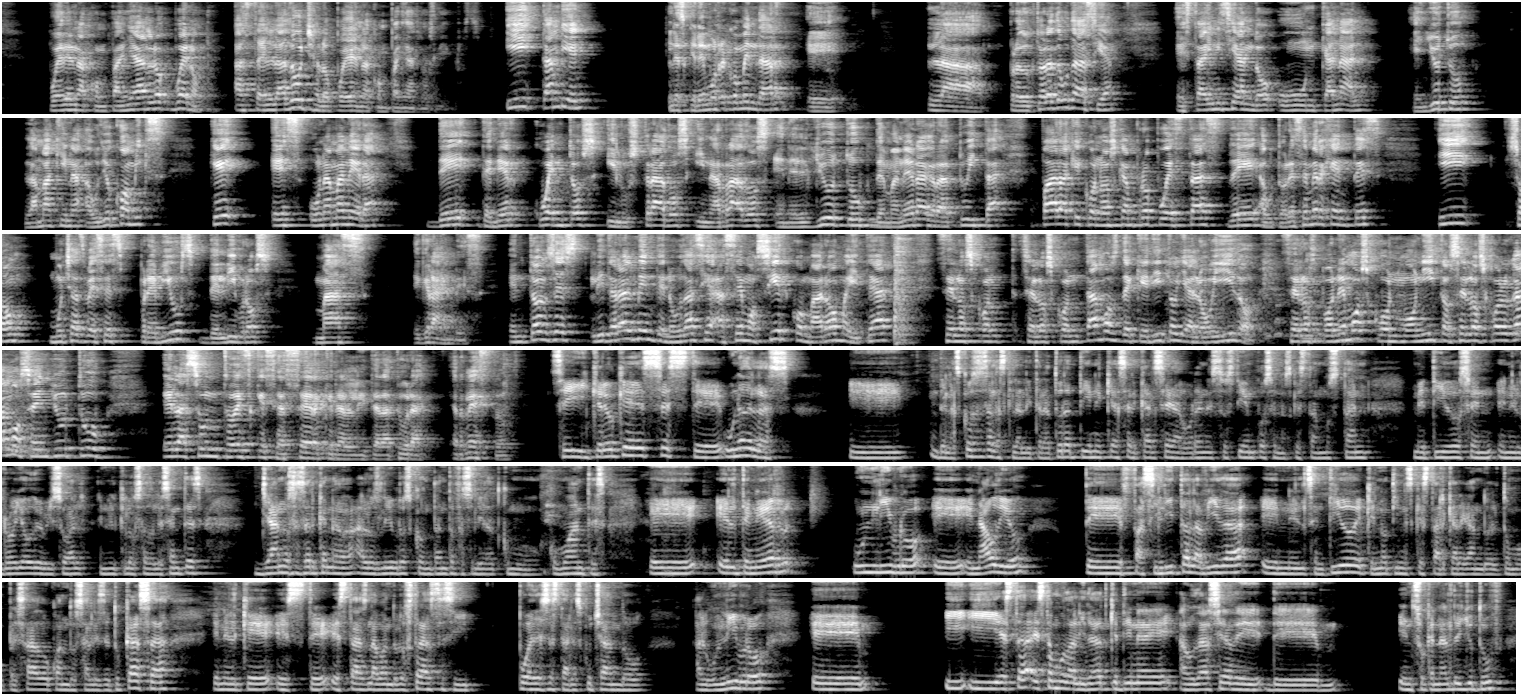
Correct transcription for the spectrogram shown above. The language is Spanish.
pueden acompañarlo, bueno, hasta en la ducha lo pueden acompañar los libros. Y también les queremos recomendar, eh, la productora de Audacia está iniciando un canal en YouTube, la máquina Audio Comics, que es una manera de tener cuentos ilustrados y narrados en el YouTube de manera gratuita para que conozcan propuestas de autores emergentes y son muchas veces previews de libros más grandes. Entonces, literalmente en Audacia hacemos circo, maroma y teatro. Se los, se los contamos de quedito y al oído. Se los ponemos con monitos. Se los colgamos en YouTube. El asunto es que se acerquen a la literatura. Ernesto. Sí, creo que es este, una de las y de las cosas a las que la literatura tiene que acercarse ahora en estos tiempos en los que estamos tan metidos en, el rollo audiovisual, en el que los adolescentes ya no se acercan a, los libros con tanta facilidad como, como antes. Eh, el tener un libro eh, en audio te facilita la vida en el sentido de que no tienes que estar cargando el tomo pesado cuando sales de tu casa, en el que este, estás lavando los trastes y puedes estar escuchando algún libro. Eh, y, esta, esta, modalidad que tiene Audacia de, en su canal de YouTube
